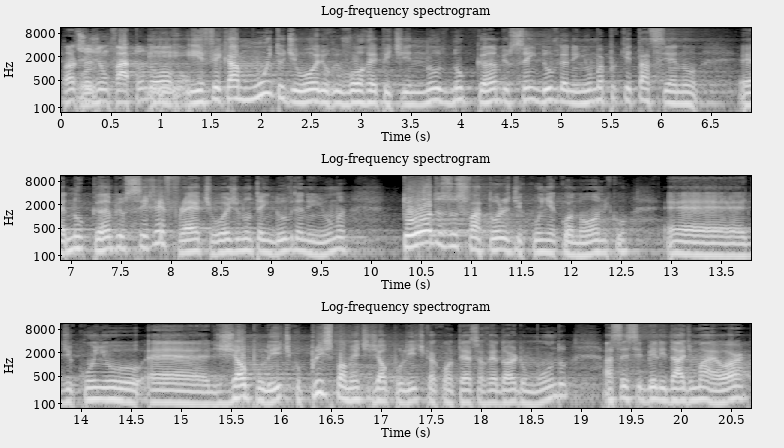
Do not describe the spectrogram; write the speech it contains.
Pode surgir um fato novo. E, e ficar muito de olho, vou repetir, no, no câmbio, sem dúvida nenhuma, porque está sendo. É, no câmbio se reflete hoje, não tem dúvida nenhuma, todos os fatores de cunho econômico, é, de cunho é, geopolítico, principalmente geopolítico, acontece ao redor do mundo, a acessibilidade maior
